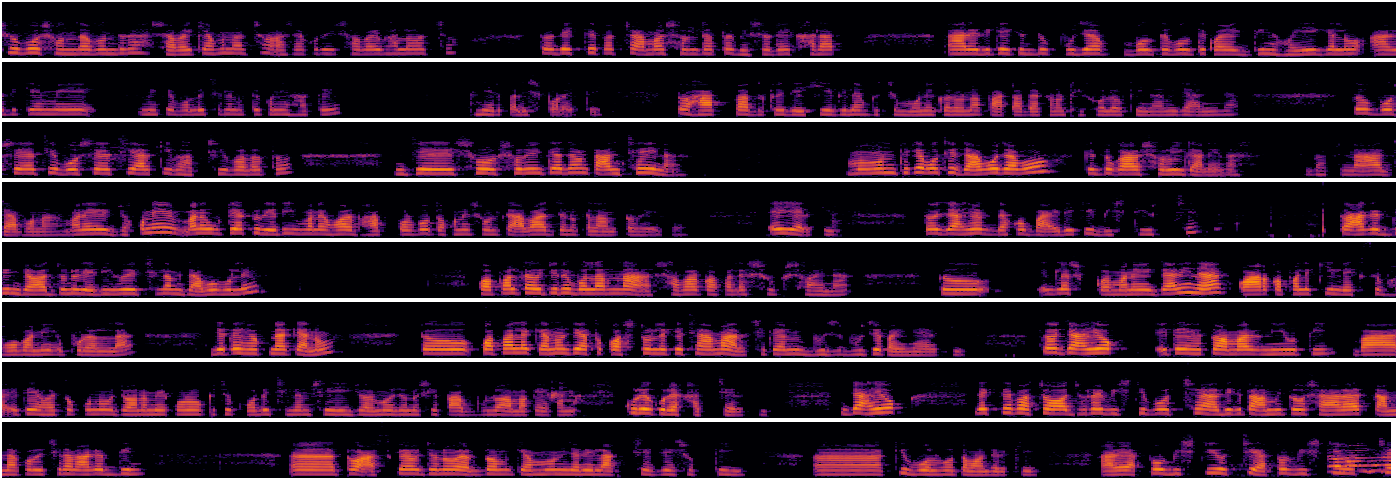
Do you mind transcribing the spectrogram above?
শুভ সন্ধ্যা বন্ধুরা, সবাই কেমন আছো? আশা করি সবাই ভালো আছো। তো দেখতে পাচ্ছ আমার শরীরটা তো ভীষণই খারাপ। আর এদিকে কিন্তু পূজা বলতে বলতে কয়েকদিন হয়েই গেল। আর এদিকে মেয়ে, মেয়েকে বলেছিলাম একটুখানি হাতে নেল পালিশ পরাইতে। তো হাত পা দুটোই দেখিয়ে দিলাম, কিছু মনে করো না, পাটা দেখানো ঠিক হলো কি না আমি জানি না। তো বসে আছি বসে আছি, আর কি ভাবছি বলো তো? যে শরীরটা যেমন টানছেই না। মন থেকে বলছি যাব যাব কিন্তু আর শরীর টানে না। ভাবছি, না, আর যাব না। মানে যখনই মানে উঠে একটু রেডি মানে হওয়ার ভাব করব, তখনই শরীরটা আবার যেন ক্লান্ত হয়ে যায়। এই আর কি। তো যাই হোক, দেখো বাইরে কি বৃষ্টি হচ্ছে। তো আগের দিন যাওয়ার জন্য রেডি হয়েছিলাম যাব বলে। কপালটা ওই জন্য বললাম, না, সবার কপালে সুখ হয় না। তো এগুলো মানে জানি না কার কপালে কি লেখছে ভগবানে উপরাল্লা যেটাই হোক না কেন তো কপালে কেন যে এত কষ্ট লেগেছে আমার, সেটা আমি বুঝ পাই না আর কি তো যাই হোক, এটাই হয়তো আমার নিয়তি বা এটাই হয়তো কোনো জন্মে কোনো কিছু করেছিলাম, সেই জন্মের জন্য সেই পাপগুলো আমাকে এখন কুরে কুরে খাচ্ছে আর কি যাই হোক, দেখতে পাচ্ছ অঝরে বৃষ্টি পড়ছে, এদিকে তো আমি তো সারা রাত কান্না করেছিলাম আগের দিন। তো আজকেও যেন একদম কেমন জানি লাগছে যে সত্যি কি বলব তোমাদেরকে? আর এত বৃষ্টি হচ্ছে এত বৃষ্টি হচ্ছে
